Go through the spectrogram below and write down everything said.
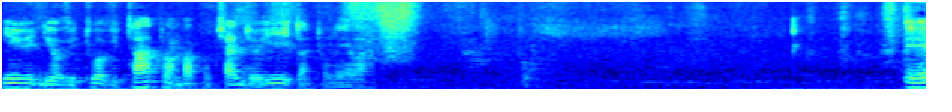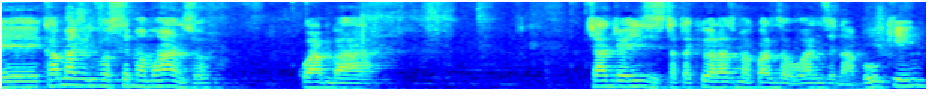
Hivi ndio vituo vitatu ambapo chanjo hii itatolewa. E, kama nilivyosema mwanzo kwamba chanjo hizi zitatakiwa lazima kwanza uanze na booking,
